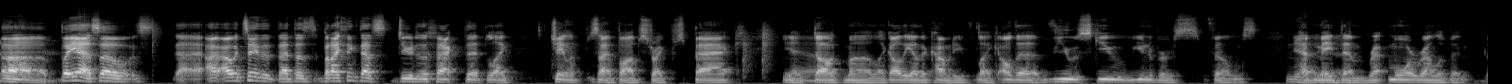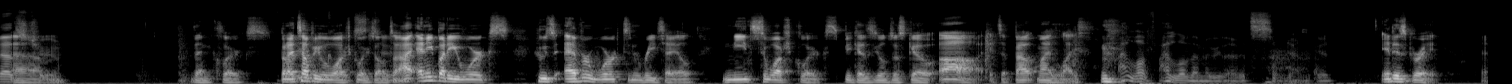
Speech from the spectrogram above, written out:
uh, but yeah, so I, I would say that that does, but I think that's due to the fact that like Jalen Bob Strikes Back, you know, Yeah. Dogma, like all the other comedy, like all the View Askew universe films Yeah, have made yeah. them re- more relevant. That's um, true. Than Clerks, but I tell people to watch Clerks, Clerks all the time. I, anybody who works, who's ever worked in retail, needs to watch Clerks because you'll just go, ah, it's about my life. I love, I love that movie though. It's so damn good. it is great. Yeah.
